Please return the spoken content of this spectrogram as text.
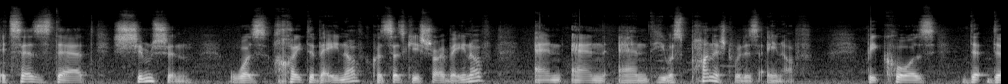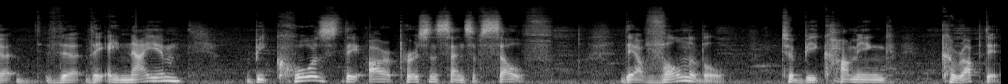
It says that Shimshon was chayte be'enov because it says kishar be'enov, and and and he was punished with his enov because the the the the enayim because they are a person's sense of self, they are vulnerable to becoming corrupted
